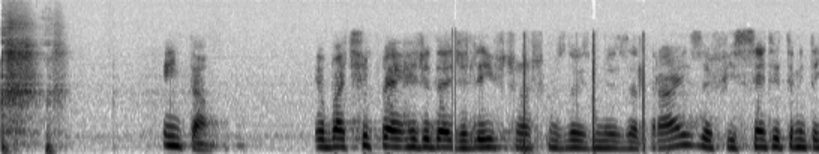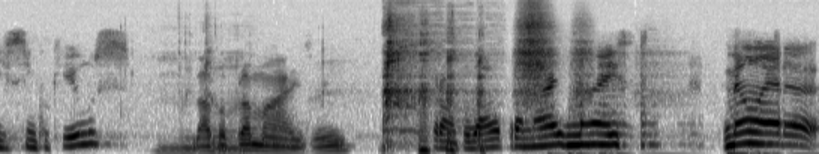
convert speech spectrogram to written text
Então, eu bati PR de deadlift acho que uns dois meses atrás, eu fiz 135 quilos. Muito dava para mais, hein? Pronto, dava para mais, mas não era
